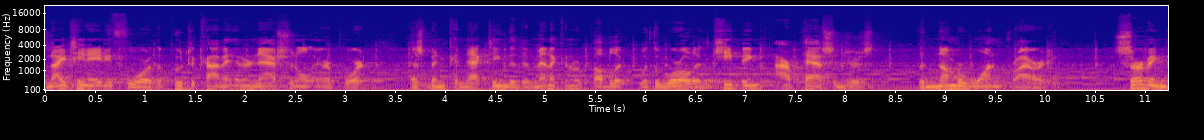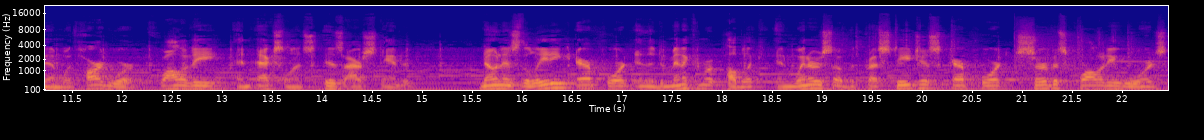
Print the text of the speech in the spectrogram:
1984, the Punta Cana International Airport has been connecting the Dominican Republic with the world and keeping our passengers the number one priority. Serving them with hard work, quality, and excellence is our standard. Known as the leading airport in the Dominican Republic and winners of the prestigious Airport Service Quality Awards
